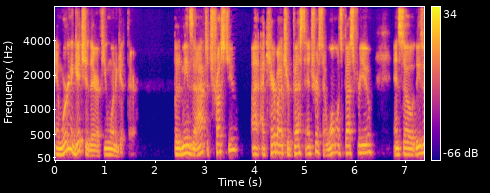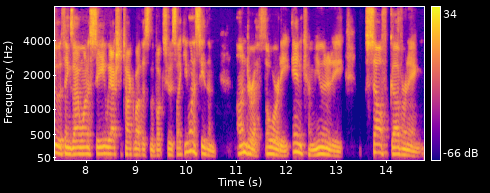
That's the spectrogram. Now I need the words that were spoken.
And we're going to get you there if you want to get there. But it means that I have to trust you. I, I, care about your best interest. I want what's best for you. And so these are the things I want to see. We actually talk about this in the book too. It's like you want to see them under authority, in community, self governing,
